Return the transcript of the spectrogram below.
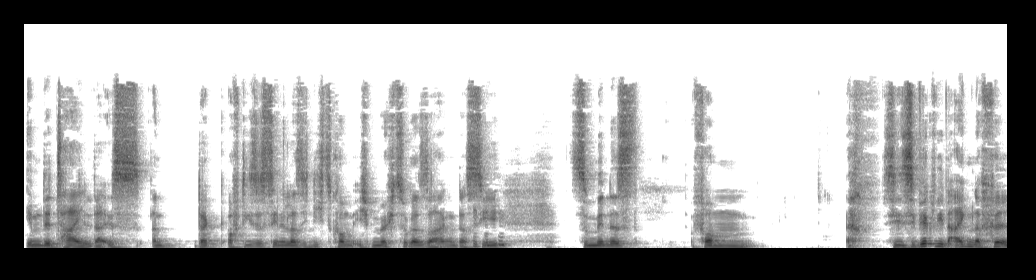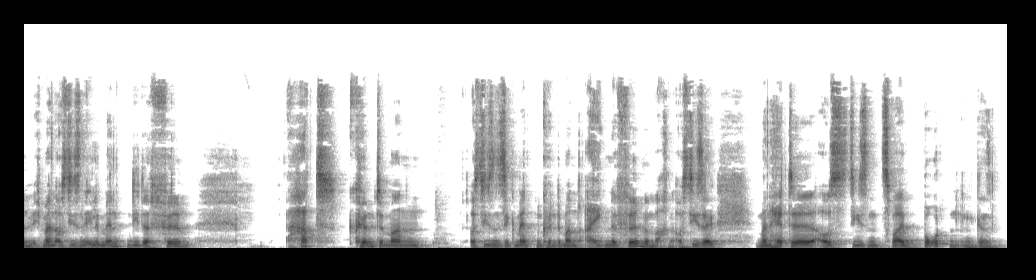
im Detail. Da ist, an, da, auf diese Szene lasse ich nichts kommen. Ich möchte sogar sagen, dass sie zumindest vom, sie, sie wirkt wie ein eigener Film. Ich meine, aus diesen Elementen, die der Film hat, könnte man aus diesen Segmenten könnte man eigene Filme machen. Aus dieser, man hätte aus diesen zwei Booten einen,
